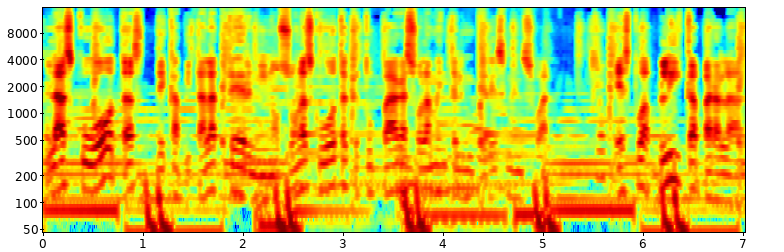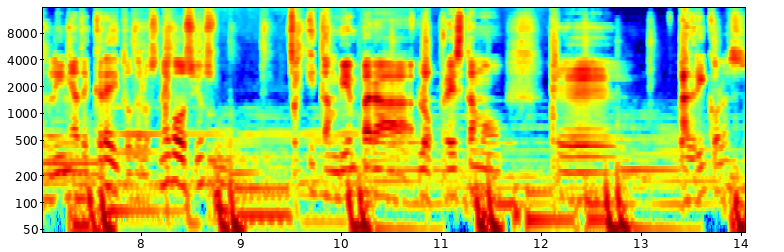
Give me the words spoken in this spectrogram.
Las cuotas de capital a término son las cuotas que tú pagas solamente el interés mensual. Esto aplica para las líneas de crédito de los negocios y también para los préstamos eh, agrícolas.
